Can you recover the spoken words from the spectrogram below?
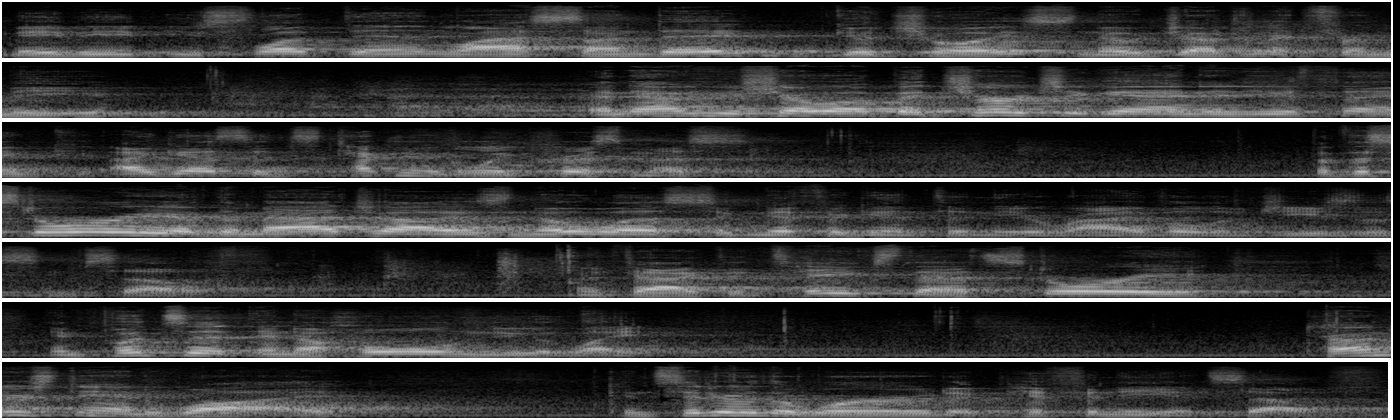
Maybe you slept in last Sunday, good choice, no judgment from me. And now you show up at church again and you think, I guess it's technically Christmas. But the story of the Magi is no less significant than the arrival of Jesus himself. In fact, it takes that story and puts it in a whole new light. To understand why, consider the word epiphany itself.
